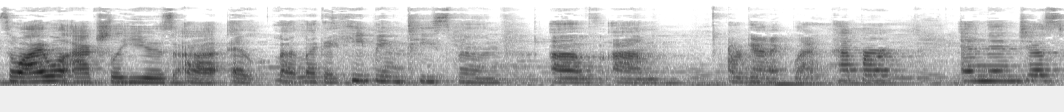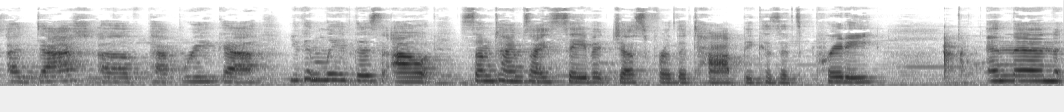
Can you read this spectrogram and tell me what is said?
So I will actually use a, a, like a heaping teaspoon of um, organic black pepper and then just a dash of paprika. You can leave this out. Sometimes I save it just for the top because it's pretty. And then,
